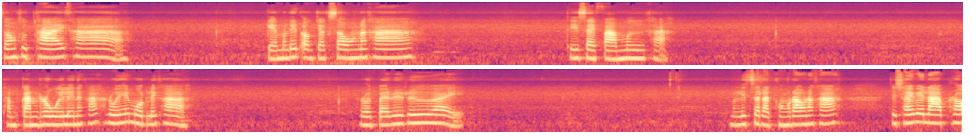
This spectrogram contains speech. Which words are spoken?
ซองสุดท้ายค่ะ แกะเมล็ดออกจากซองนะคะ เทใส่ฝ่ามือค่ะทำการโรยเลยนะคะ โรยให้หมดเลยค่ะ โรยไปเรื่อยๆเมล็ดสลัดของเรานะคะ จะใช้เวลาเพราะ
